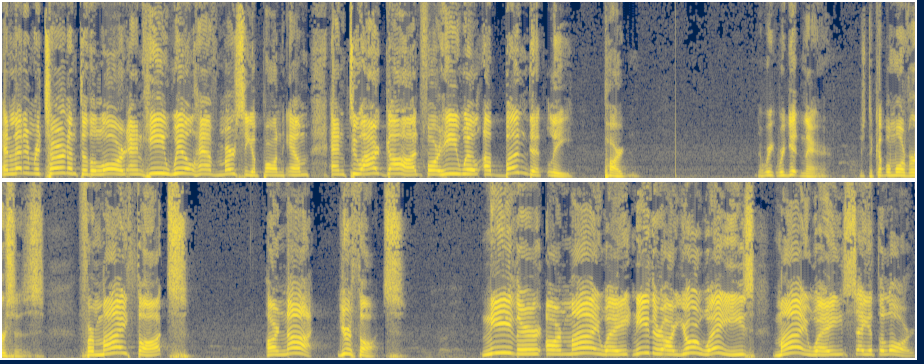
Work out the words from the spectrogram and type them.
and let him return unto the Lord and he will have mercy upon him and to our God for he will abundantly pardon. Now we're, we're getting there. Just a couple more verses. For my thoughts are not your thoughts Neither are my way, neither are your ways my ways, saith the Lord.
